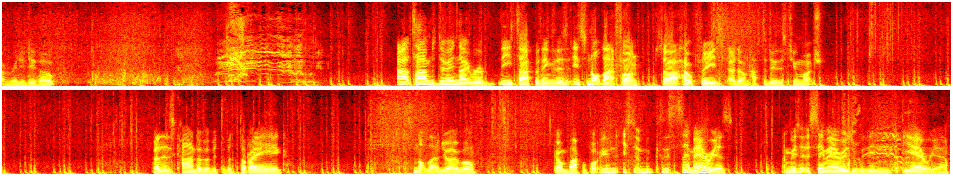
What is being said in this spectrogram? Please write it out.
I really do hope. At times doing like these type of things, it's, it's not that fun. So uh, hopefully I don't have to do this too much. But it's kind of a bit of a drag. It's not that enjoyable. Going back and forth. Even it's, because it's the same areas. I mean, it's the same areas within the area.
